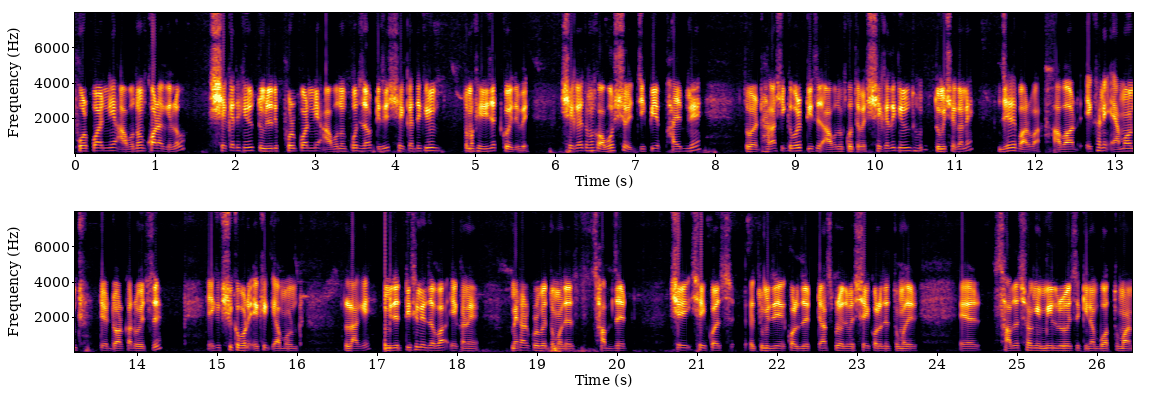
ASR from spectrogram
ফোর পয়েন্ট নিয়ে আবেদন করা গেলেও, সেক্ষেত্রে কিন্তু তুমি যদি ফোর পয়েন্ট নিয়ে আবেদন করতে যাও টিসি সেক্ষেত্রে কিন্তু তোমাকে রিজেক্ট করে দেবে। সেক্ষেত্রে তোমাকে অবশ্যই জিপিএ ফাইভ নিয়ে তোমার ঢাকা শিক্ষা বোর্ডে টিসির আবেদন করতে হবে। সেক্ষেত্রে কিন্তু তুমি সেখানে যেতে পারবা। আবার এখানে অ্যামাউন্টের দরকার রয়েছে। এক এক শিক্ষা বোর্ডে এক এক অ্যামাউন্ট লাগে। তুমি যে টিসি নিয়ে যাবা, এখানে ম্যাটার করবে তোমাদের সাবজেক্ট সেই সেই কলেজ তুমি যে কলেজে ট্রান্সফার হয়ে যাবে, সেই কলেজে তোমাদের সাবজেক্টের সঙ্গে মিল রয়েছে কিনা বর্তমান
